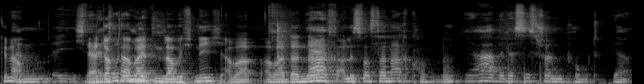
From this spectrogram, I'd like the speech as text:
Genau. Ähm, ich Ja, Doktorarbeiten glaube ich nicht, aber, aber danach, Ja. alles was danach kommt. Ne? Ja, aber das ist schon ein Punkt, ja.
